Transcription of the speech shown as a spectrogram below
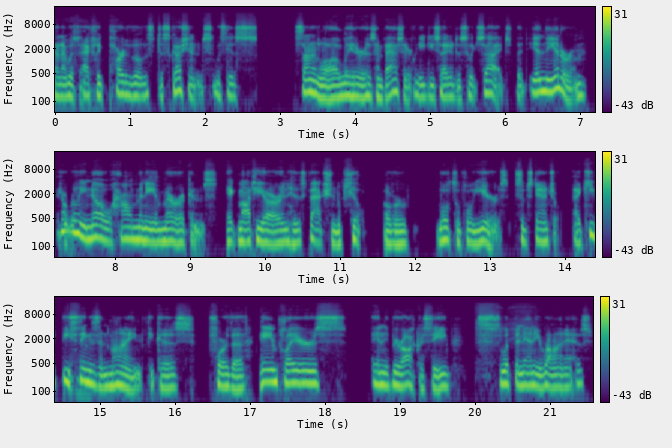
and I was actually part of those discussions with his son in law later as ambassador when he decided to switch sides. But in the interim, I don't really know how many Americans Hekmatyar and his faction killed over multiple years, substantial. I keep these things in mind because for the game players in the bureaucracy, slipping in Iran as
